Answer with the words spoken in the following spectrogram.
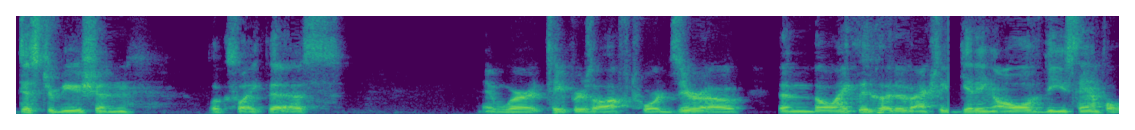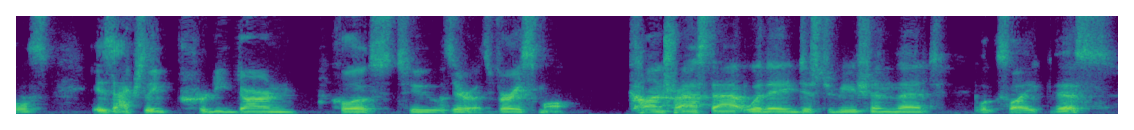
distribution looks like this, and where it tapers off towards zero, then the likelihood of actually getting all of these samples is actually pretty darn close to zero. It's very small. Contrast that with a distribution that looks like this.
